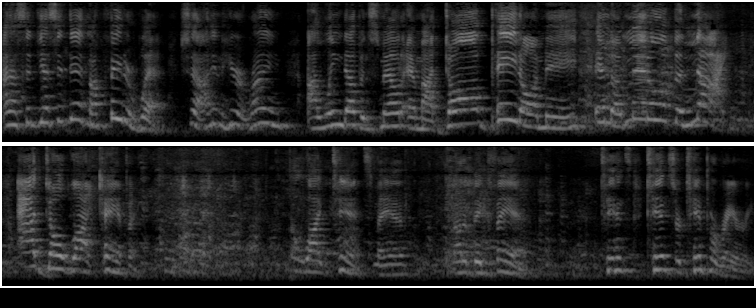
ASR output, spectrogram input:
And I said, Yes, it did. My feet are wet. She said, I didn't hear it rain. I leaned up and smelled, and my dog peed on me in the middle of the night. I don't like camping. Don't like tents, man. Not a big fan. Tents, tents are temporary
